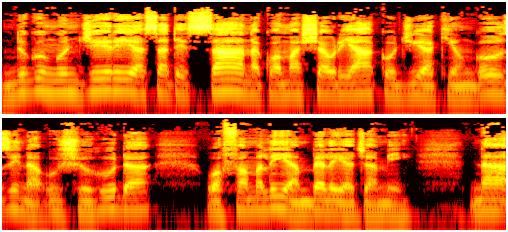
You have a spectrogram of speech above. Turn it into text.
Ndugu Ngunjiri, asante sana kwa mashauri yako juu ya kiongozi na ushuhuda wa familia mbele ya jamii, na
